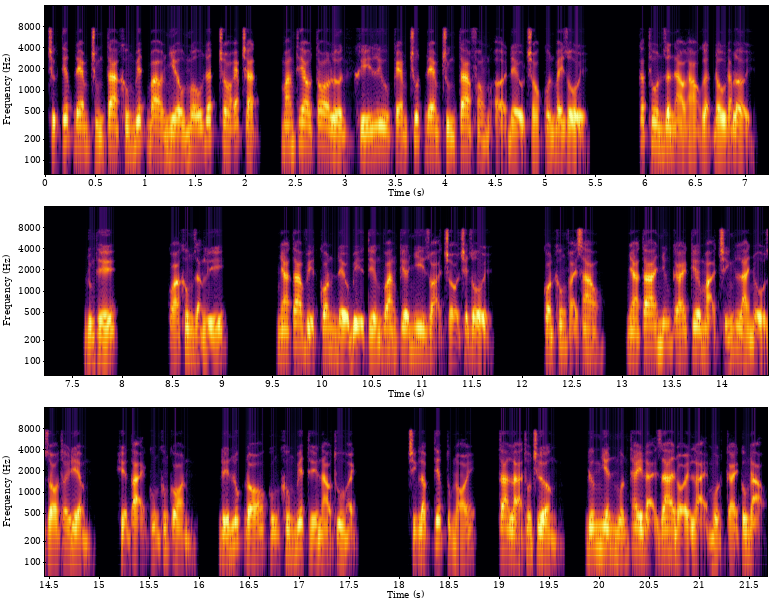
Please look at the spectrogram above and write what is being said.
trực tiếp đem chúng ta không biết bao nhiêu mẫu đất cho ép chặt mang theo to lớn khí lưu kém chút đem chúng ta phòng ở đều cho cuốn bay rồi. Các thôn dân ảo ảo gật đầu đáp lời. Đúng thế. Quá không giảng lý. Nhà ta vịt con đều bị tiếng vang kia nhi dọa cho chết rồi. Còn không phải sao, nhà ta những cái kia mạ chính là nhổ dò thời điểm, hiện tại cũng không còn, đến lúc đó cũng không biết thế nào thu hoạch. Trịnh lập tiếp tục nói, ta là thôn trưởng, đương nhiên muốn thay đại gia đòi lại một cái công đạo,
